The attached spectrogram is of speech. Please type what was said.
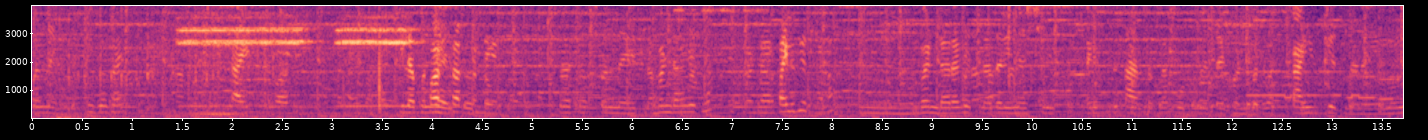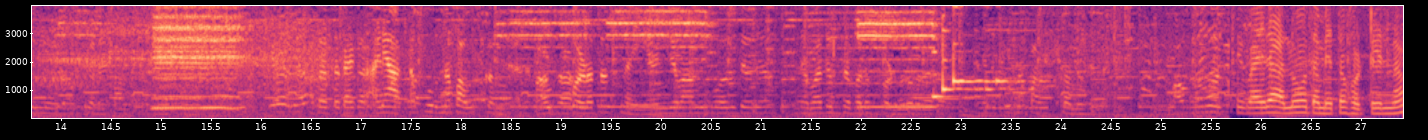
पण नाही. तुझं काय? तिला पण घ्यायचं होतं. प्रसाद पण नाही घेतला. भंडारा घेतला? भंडारा पहिलेच घेतला ना? भंडारा घेतला तरी नशीब. आणि तिथे सार्थकला फोटो घेत आहे खंडोबाचा. काहीच घेतलं नाही. म्हणून मूड ऑफ झाला पावसामुळे. आता आता काय कर आणि आता पूर्ण पाऊस कमी झाला. पाऊस पडतच नाही. आणि जेव्हा आम्ही बोलतो तेव्हा धबाधब धबाधब पडतो आणि आता पूर्ण पाऊस कमी झाला. जेवायला आलो होतो आम्ही आता हॉटेलला.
